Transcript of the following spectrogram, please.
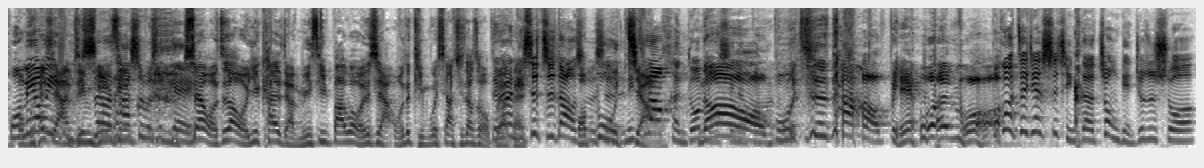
我没有不想影射听明星他是不是 gay 虽然我知道我一开始讲明星八卦，我就想我就停不下去，但是我不对啊，要你是知道是我不不是？你知道很多明星的 no 不知道，别问我不我。过这件事情的重点就是说，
